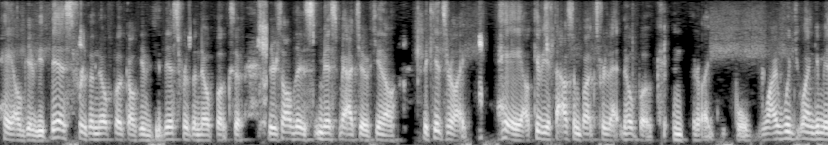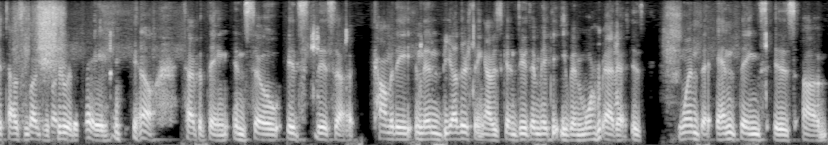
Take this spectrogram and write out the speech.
"Hey, I'll give you this for the notebook. I'll give you this for the notebook." So there's all this mismatch of you know the kids are like, "Hey, I'll give you a thousand bucks for that notebook," and they're like, "Well, why would you want to give me a thousand bucks? You threw it away," you know, type of thing. And so it's this uh, comedy. And then the other thing I was going to do to make it even more meta is one of the end things is um,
